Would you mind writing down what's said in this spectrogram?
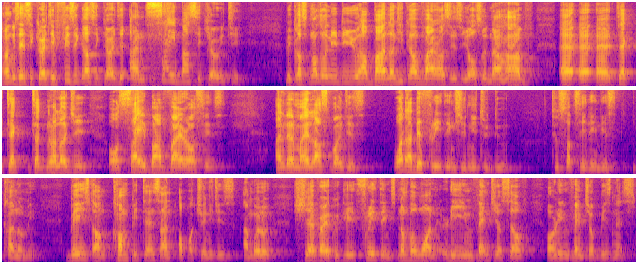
when we say security, physical security and cyber security. Because not only do you have biological viruses, you also now have uh, uh, uh, tech, tech, technology or cyber viruses. And then my last point is what are the three things you need to do to succeed in this economy? based on competence and opportunities. I'm going to share very quickly three things. Number one, reinvent yourself or reinvent your business.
